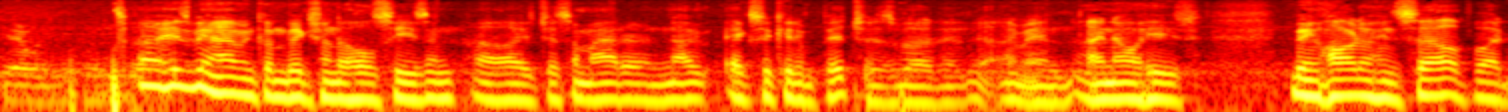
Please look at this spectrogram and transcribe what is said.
You know, when he, when he uh, he's been having conviction the whole season. Uh, it's just a matter of not executing pitches. But I mean, I know he's being hard on himself, but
